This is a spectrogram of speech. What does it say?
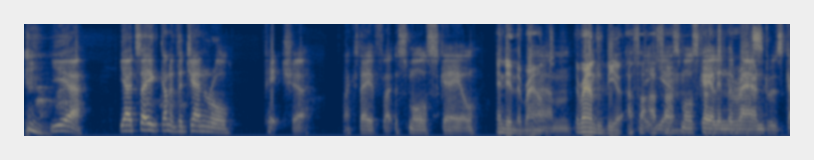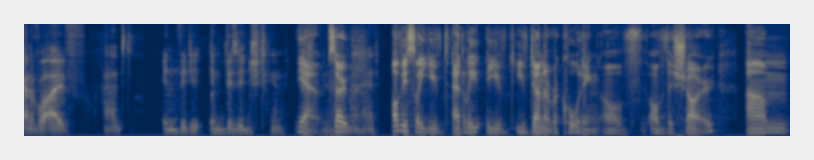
Yeah, yeah. I'd say kind of the general picture, like I say, of like the small scale. And in the round, Um, the round would be a, a, a yeah, fun small scale in the round was kind of what I've had envisaged, envisaged you know, Yeah. So in my head. obviously you've at least you've you've done a recording of of the show. Um,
